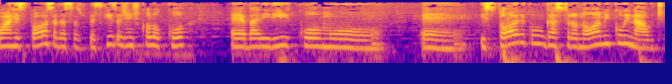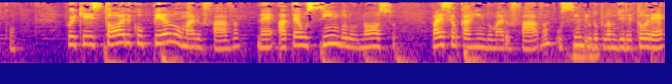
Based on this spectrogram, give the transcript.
com a resposta dessas pesquisas, a gente colocou é, Bariri como é, histórico, gastronômico e náutico. Porque histórico pelo Mário Fava, né? Até o símbolo nosso vai ser o carrinho do Mário Fava, o símbolo do plano diretor é,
